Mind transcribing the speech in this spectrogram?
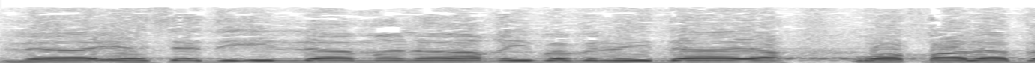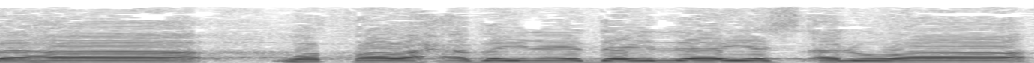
لا يهتدي إلا من رغب في الهداية وطلبها وطرح بين يدي الله يسألها.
